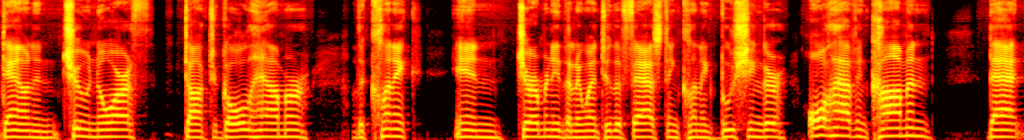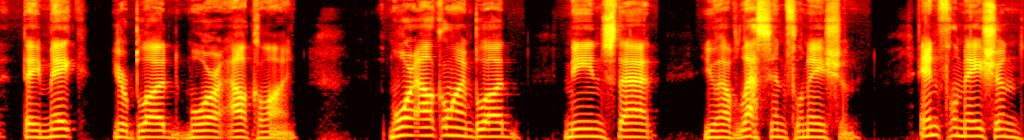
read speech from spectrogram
down in True North, Dr. Goldhamer, the clinic in Germany that I went to, the fasting clinic, Buchinger, all have in common that they make your blood more alkaline. More alkaline blood means that you have less inflammation. Inflammation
